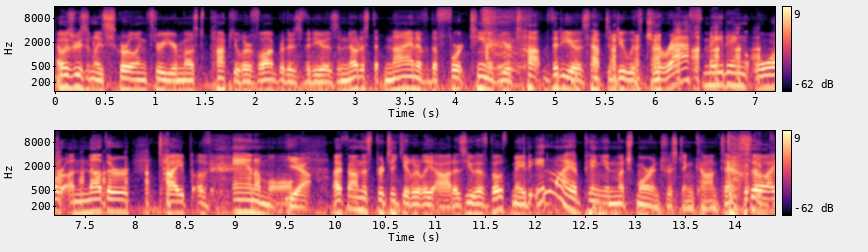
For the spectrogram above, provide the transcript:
I was recently scrolling through your most popular Vlogbrothers videos and noticed that nine of the 14 of your top videos have to do with giraffe mating or another type of animal. Yeah. I found this particularly odd as you have both made, in my opinion, much more interesting content. So. I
